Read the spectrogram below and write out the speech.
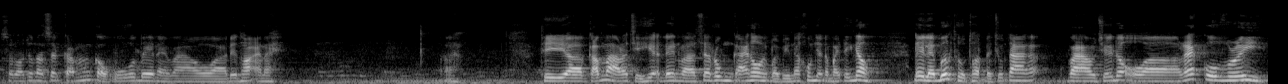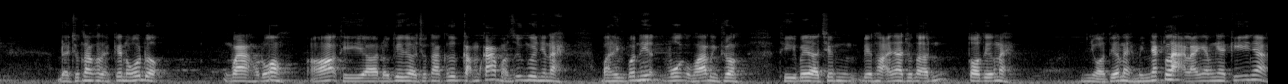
sau đó chúng ta sẽ cắm cổng USB này vào à, điện thoại này. À. thì cắm vào nó chỉ hiện lên và sẽ rung cái thôi, bởi vì nó không nhận được máy tính đâu. Đây là bước thủ thuật để chúng ta vào chế độ à, recovery để chúng ta có thể kết nối được vào, đúng không? Đó, thì à, đầu tiên là chúng ta cứ cắm cáp và giữ nguyên như này. Màn hình vẫn hiện vô hiệu hóa bình thường. Thì bây giờ trên điện thoại nha, chúng ta ấn to tiếng này, nhỏ tiếng này, mình nhắc lại là anh em nghe kỹ nhá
